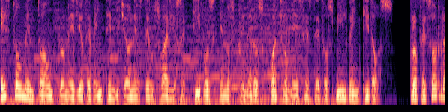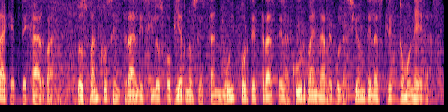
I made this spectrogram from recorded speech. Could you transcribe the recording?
Esto aumentó a un promedio de 20 millones de usuarios activos en los primeros cuatro meses de 2022. Profesor Ragev de Harvard, los bancos centrales y los gobiernos están muy por detrás de la curva en la regulación de las criptomonedas.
